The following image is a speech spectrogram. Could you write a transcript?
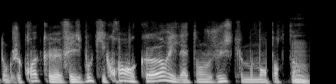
Donc je crois que Facebook y croit encore, il attend juste le moment opportun. Mmh.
